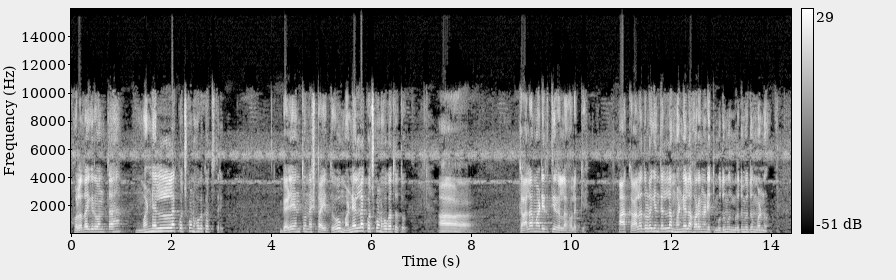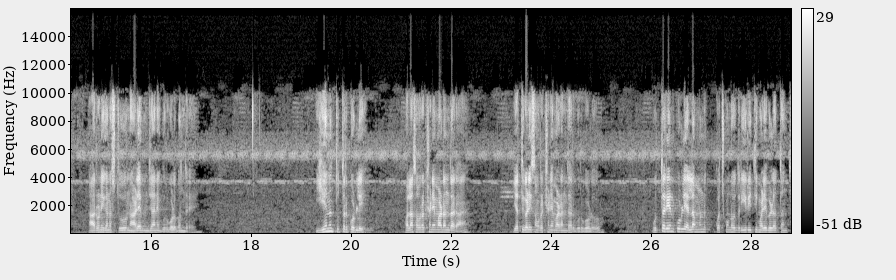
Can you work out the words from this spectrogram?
ಹೊಲದಾಗಿರುವಂತಹ ಮಣ್ಣೆಲ್ಲ ಕೊಚ್ಕೊಂಡು ಹೋಗಕತ್ತದ್ರಿ. ಬೆಳೆ ಅಂತೂ ನಷ್ಟ ಆಯಿತು, ಮಣ್ಣೆಲ್ಲ ಕೊಚ್ಕೊಂಡು ಹೋಗತ್ತತ್ತು. ಆ, ಕಾಲ ಮಾಡಿರ್ತೀರಲ್ಲ ಹೊಲಕ್ಕೆ. ಆ ಕಾಲದೊಳಗಿಂದೆಲ್ಲ ಮಣ್ಣೆಲ್ಲ ಹೊರಗೆ ನಡೀತು, ಮುದು ಮುದು ಮೃದು ಮೃದು ಮಣ್ಣು. ಆರುಣಿಗನಸ್ತು, ನಾಳೆ ಮುಂಜಾನೆ ಗುರುಗಳು ಬಂದರೆ, ಏನಂತ ಉತ್ತರ ಕೊಡಲಿ? ಹೊಲ ಸಂರಕ್ಷಣೆ ಮಾಡಂದಾರ ಎತ್ತುಗಳಿಗೆ ಸಂರಕ್ಷಣೆ ಮಾಡಂದಾರ ಗುರುಗಳು. ಉತ್ತರ ಏನು ಕೂಡಲಿ ಎಲ್ಲ ಮಣ್ಣು ಕೊಚ್ಕೊಂಡು ಹೋದ್ರೆ ಈ ರೀತಿ ಮಳೆ ಬೀಳತ್ತಂತ,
